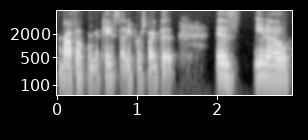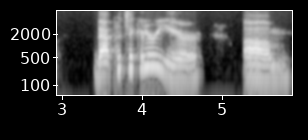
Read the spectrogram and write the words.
wrap up from a case study perspective, is, you know, that particular year, um,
